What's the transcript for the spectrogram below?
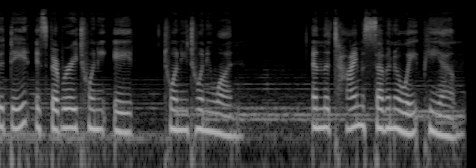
The date is February 28, 2021, and the time is 7:08 p.m.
